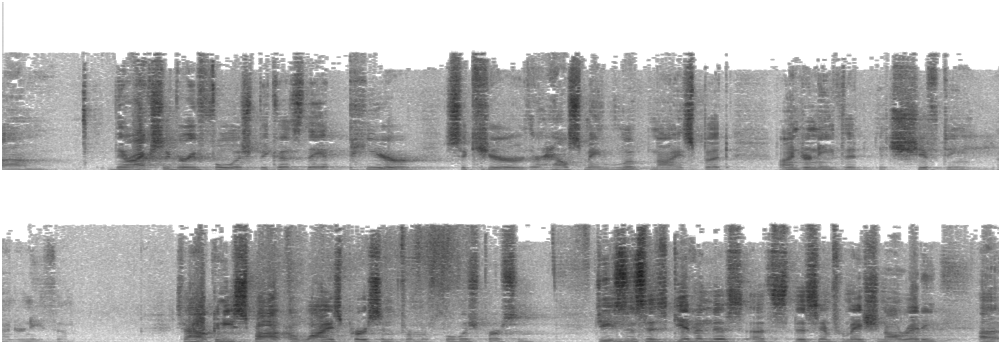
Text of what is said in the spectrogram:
um, they're actually very foolish because they appear secure. Their house may look nice, but underneath it, it's shifting underneath them. So, how can you spot a wise person from a foolish person? Jesus has given this, uh, this information already. Uh,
